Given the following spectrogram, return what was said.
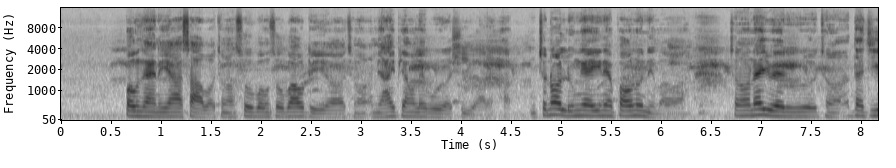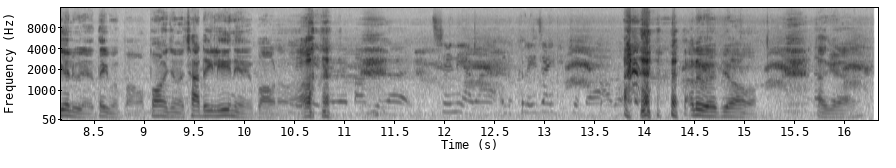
ပုံစံတွေအစပေါ့ကျွန်တော်စိုးပုံစိုးပေါက်တွေရောကျွန်တော်အများကြီးပြောင်းလဲဖို့တော့ရှိပါတယ်ဟုတ်ကျွန်တော်လူငယ်ကြီးနဲ့ပေါင်းလို့နေမှာပါကျွန်တော်နဲ့ရွယ်လူတို့ကျွန်တော်အသက်ကြီးရဲ့လူတွေနဲ့တိတ်မပေါင်းပေါင်းရင်ကျွန်တော်ခြာတိတ်လေးနေပေါင်းတော့တယ်ပဲပေါင်းပြီးတော့ချင်းနေရမှာအဲ့လိုခလေးကြိုက်တွေဖြစ်သွားတာပေါ့အဲ့လိုပဲပြောအောင်ဟုတ်ကဲ့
